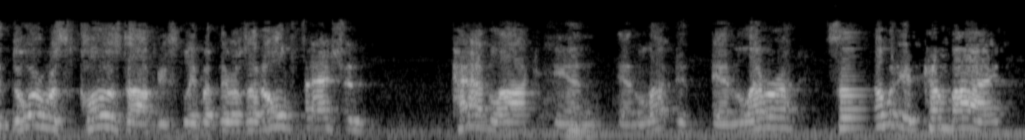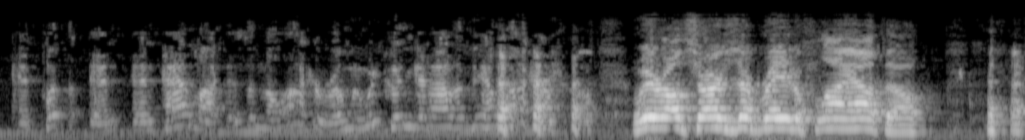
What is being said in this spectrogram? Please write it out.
the door was closed obviously, but there was an old-fashioned padlock and and le- and lever. Somebody had come by and put the, and and padlocked us in the locker room, and we couldn't get out of the damn locker room. we were all charged up, ready to fly out, though. Man,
